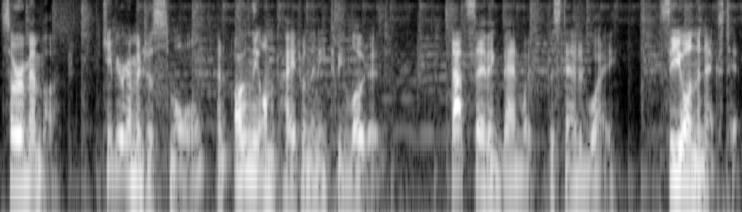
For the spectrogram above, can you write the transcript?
So remember, keep your images small and only on the page when they need to be loaded. That's saving bandwidth the standard way. See you on the next tip.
